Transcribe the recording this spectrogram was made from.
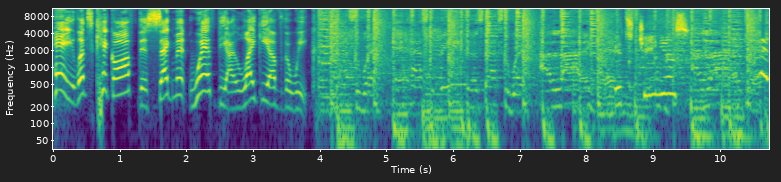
Hey, let's kick off this segment with the I Likey of the Week. It's genius. I like it.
